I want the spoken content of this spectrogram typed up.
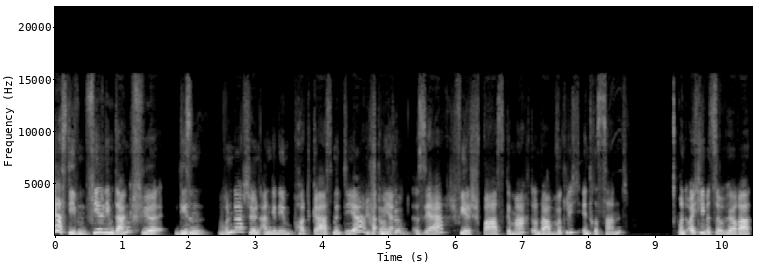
Ja, Steven, vielen lieben Dank für diesen wunderschönen, angenehmen Podcast mit dir. Ich Hat danke. mir sehr viel Spaß gemacht und war wirklich interessant. Und euch, liebe Zuhörer,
